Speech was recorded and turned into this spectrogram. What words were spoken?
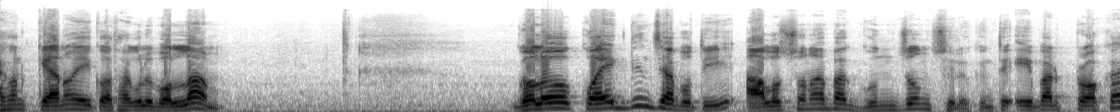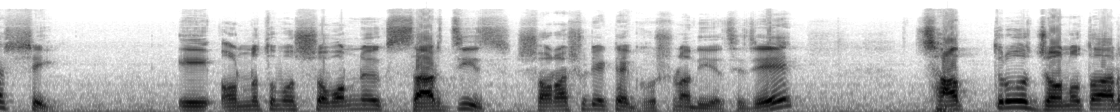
এখন কেন এই কথাগুলো বললাম? গত কয়েকদিন যাবতই আলোচনা বা গুঞ্জন ছিল, কিন্তু এবার প্রকাশ্যেই এই অন্যতম সমন্বয়ক সার্জিস সরাসরি একটা ঘোষণা দিয়েছে যে ছাত্র জনতার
